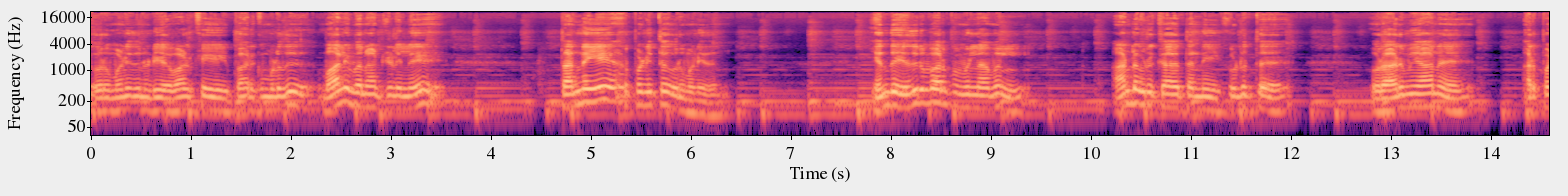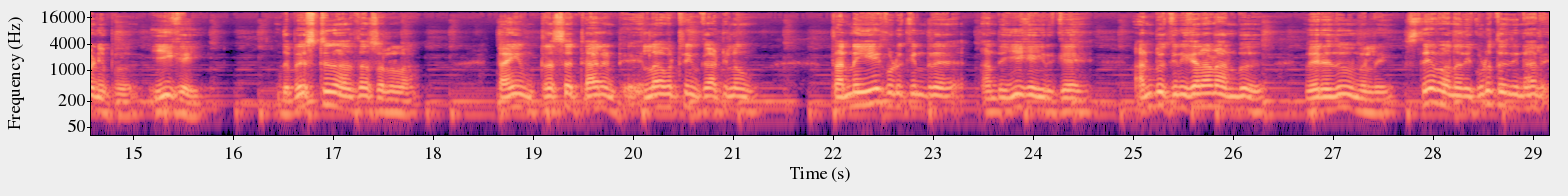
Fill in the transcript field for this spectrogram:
ஒரு மனிதனுடைய வாழ்க்கையை பார்க்கும் பொழுது வாலிப நாட்களிலே தன்னையே அர்ப்பணித்த ஒரு மனிதன். எந்த எதிர்பார்ப்பும் இல்லாமல் ஆண்டவருக்காக தன்னை கொடுத்த ஒரு அருமையான அர்ப்பணிப்பு ஈகை. த பெஸ்ட்டுன்னு அதை தான் சொல்லலாம். டைம் ட்ரெஸ்ஸு டேலண்ட் எல்லாவற்றையும் காட்டிலும் தன்னையே கொடுக்கின்ற அந்த ஈகை இருக்க. அன்புக்கு நிகரான அன்பு வேறு எதுவும் இல்லை. ஸ்தேவான் அதை கொடுத்ததினாலே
